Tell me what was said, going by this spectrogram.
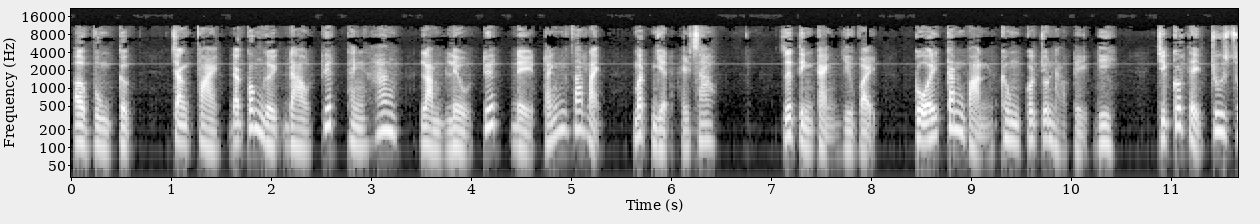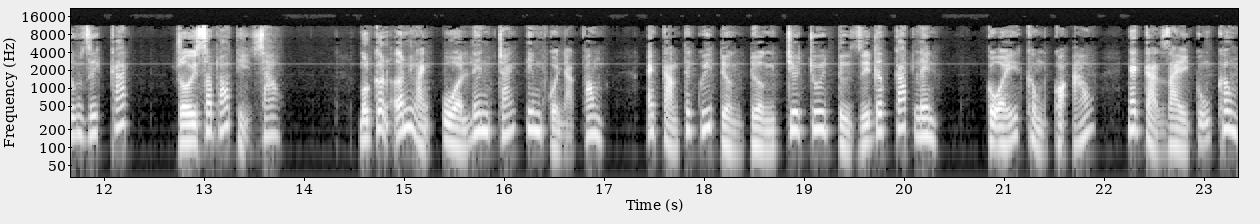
ở vùng cực, chẳng phải đã có người đào tuyết thành hang làm lều tuyết để tránh giá lạnh, mất nhiệt hay sao? Dưới tình cảnh như vậy, cô ấy căn bản không có chỗ nào để đi, chỉ có thể chui xuống dưới cát, rồi sau đó thì sao? Một cơn ớn lạnh ùa lên trái tim của Nhạc Phong, anh cảm thấy quý đường đường chưa chui từ dưới lớp cát lên. Cô ấy không có áo, ngay cả giày cũng không.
